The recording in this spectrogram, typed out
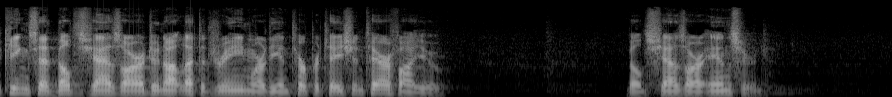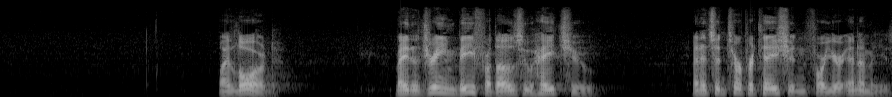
The king said, Belteshazzar, do not let the dream or the interpretation terrify you. Belteshazzar answered, My Lord, may the dream be for those who hate you and its interpretation for your enemies.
